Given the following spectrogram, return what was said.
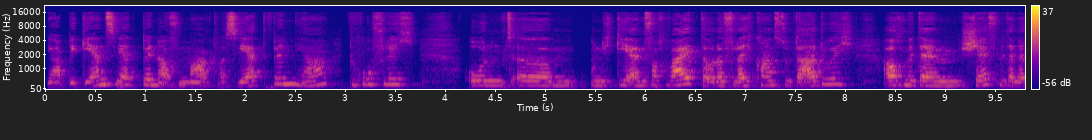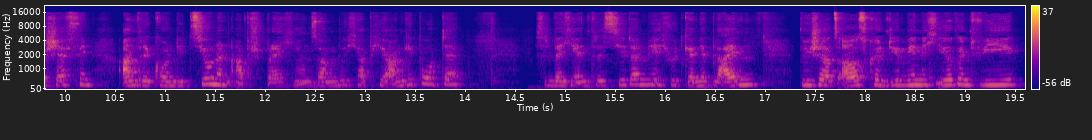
ja, begehrenswert bin, auf dem Markt was wert bin, ja, beruflich und, ähm, und ich gehe einfach weiter. Oder vielleicht kannst du dadurch auch mit deinem Chef, mit deiner Chefin andere Konditionen absprechen und sagen, du, ich habe hier Angebote, sind welche interessiert an mir, ich würde gerne bleiben. Wie schaut es aus? Könnt ihr mir nicht irgendwie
